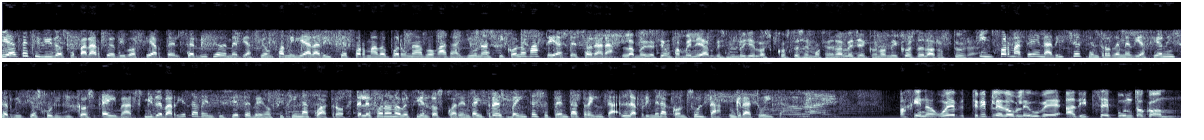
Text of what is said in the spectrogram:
Si has decidido separarte o divorciarte, el servicio de mediación familiar Adiche, formado por una abogada y una psicóloga, te asesorará. La mediación familiar disminuye los costes emocionales y económicos de la ruptura. Infórmate en Adiche, Centro de Mediación y Servicios Jurídicos, Eibar, Videbarrieta 27B, Oficina 4, teléfono 943 20 70 30. La primera consulta, gratuita. Página web www.aditse.com.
